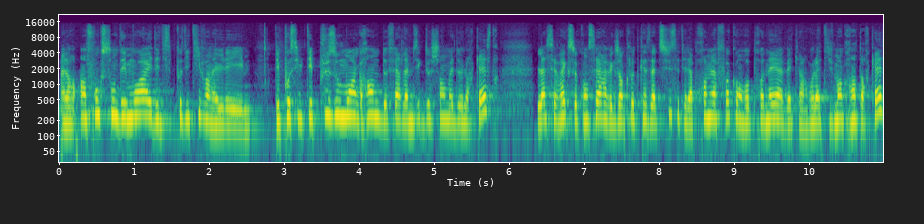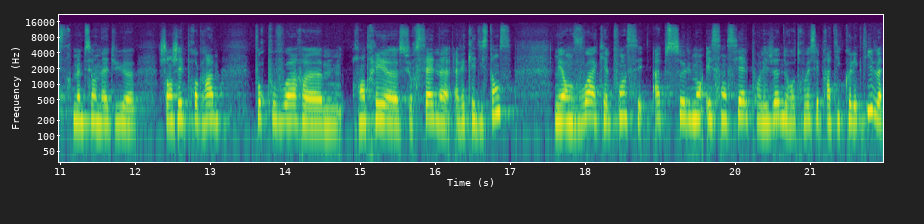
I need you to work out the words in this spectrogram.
Alors, en fonction des mois et des dispositifs, on a eu des possibilités plus ou moins grandes de faire de la musique de chambre et de l'orchestre. Là, c'est vrai que ce concert avec Jean-Claude Casatsu, c'était la première fois qu'on reprenait avec un relativement grand orchestre, même si on a dû euh, changer le programme pour pouvoir rentrer sur scène avec les distances mais on voit à quel point c'est absolument essentiel pour les jeunes de retrouver ces pratiques collectives.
